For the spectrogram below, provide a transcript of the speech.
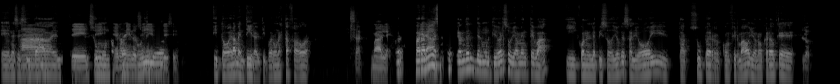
eh, necesita Ah, el, sí, el- su sí, mundo era un sí, sí. y todo era mentira, el tipo era un estafador. Exacto. Vale. Para- mí esa cuestión del, del multiverso obviamente va, y con el episodio que salió hoy está súper confirmado, yo no creo que... Lo,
